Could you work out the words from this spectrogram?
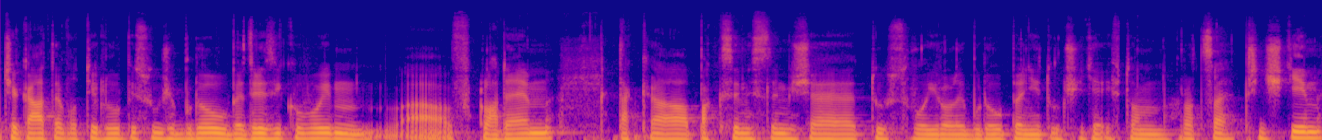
čekáte od těch dluhopisů, že budou bezrizikovým vkladem, tak pak si myslím, že tu svoji roli budou plnit určitě i v tom roce příštím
